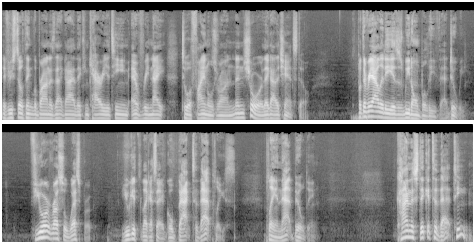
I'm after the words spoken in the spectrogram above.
If you still think LeBron is that guy that can carry a team every night to a finals run, then sure, they got a chance still. But the reality is, is we don't believe that, do we? If you're Russell Westbrook, you get, like I said, go back to that place, play in that building, kind of stick it to that team,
